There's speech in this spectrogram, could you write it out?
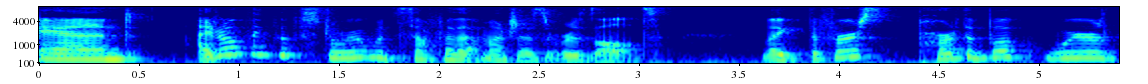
And I don't think that the story would suffer that much as a result. Like the first part of the book, we're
